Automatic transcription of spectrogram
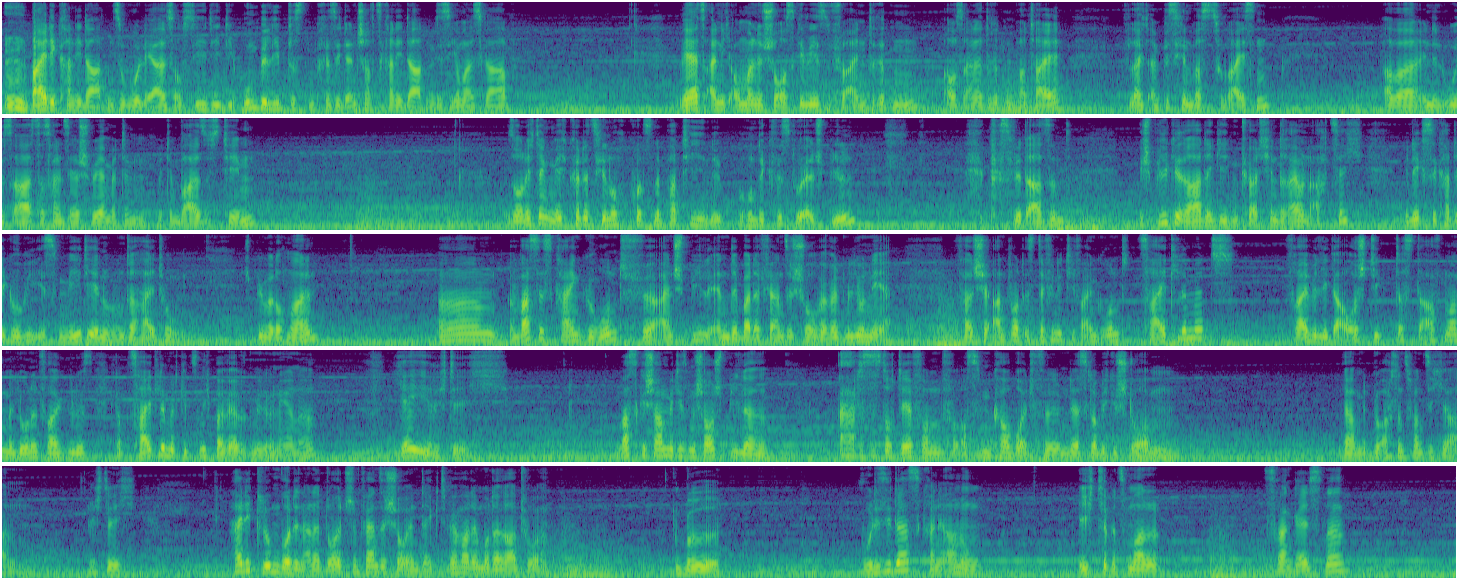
beide Kandidaten, sowohl er als auch sie, die, die unbeliebtesten Präsidentschaftskandidaten, die es jemals gab. Wäre jetzt eigentlich auch mal eine Chance gewesen für einen Dritten aus einer dritten Partei, vielleicht ein bisschen was zu reißen. Aber in den USA ist das halt sehr schwer mit dem, mit dem Wahlsystem. So, und ich denke mir, ich könnte jetzt hier noch kurz eine Partie, eine Runde Quizduell spielen. bis wir da sind. Ich spiele gerade gegen Törtchen 83. Die nächste Kategorie ist Medien und Unterhaltung. Spielen wir doch mal. Ähm, was ist kein Grund für ein Spielende bei der Fernsehshow Wer wird Millionär? Falsche Antwort ist definitiv ein Grund. Zeitlimit, freiwilliger Ausstieg, das darf man. Millionenfrage gelöst. Ich glaube, Zeitlimit gibt es nicht bei Wer wird Millionär, ne? Yay, richtig. Was geschah mit diesem Schauspieler? Ah, das ist doch der von, von aus diesem Cowboy-Film. Der ist, glaube ich, gestorben. Ja, mit nur 28 Jahren. Richtig. Heidi Klum wurde in einer deutschen Fernsehshow entdeckt. Wer war der Moderator? Bäh. Wurde sie das? Keine Ahnung. Ich tippe jetzt mal Frank Elstner.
